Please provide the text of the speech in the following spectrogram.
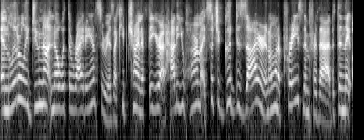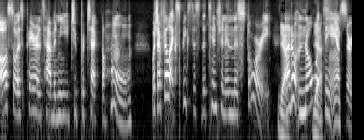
and literally do not know what the right answer is. I keep trying to figure out how do you harm. It's such a good desire and I want to praise them for that. But then they also as parents have a need to protect the home, which I feel like speaks to the tension in this story. Yeah. I don't know yes. what the answer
